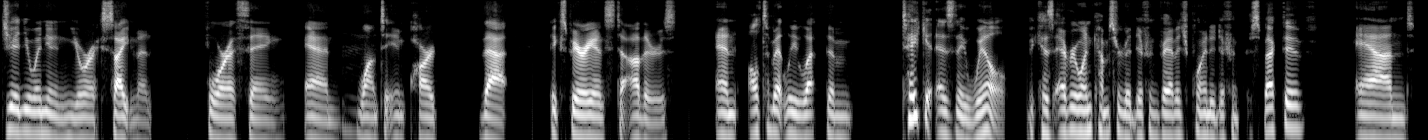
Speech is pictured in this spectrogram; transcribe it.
genuine in your excitement for a thing and Mm. want to impart that experience to others and ultimately let them take it as they will, because everyone comes from a different vantage point, a different perspective. And,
